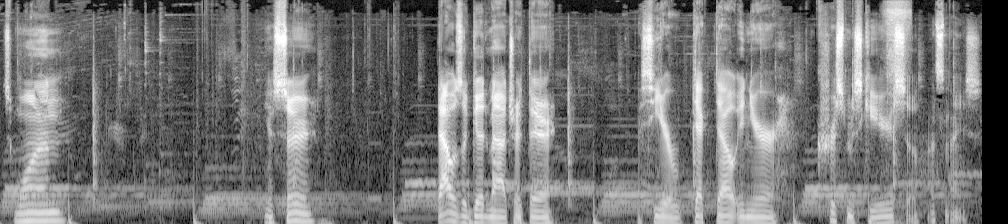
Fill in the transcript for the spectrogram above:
It's one. Yes, sir. That was a good match right there. I see you're decked out in your Christmas gear, so that's nice.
